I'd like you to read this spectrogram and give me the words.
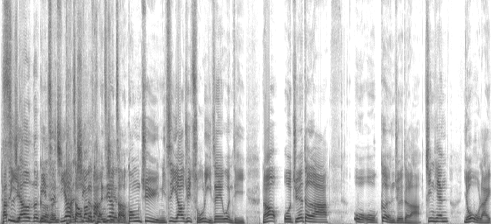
他自己要那个，你自己要找方法，你自己要找工具，你自己要去处理这些问题。然后我觉得啊，我我个人觉得啦，今天由我来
